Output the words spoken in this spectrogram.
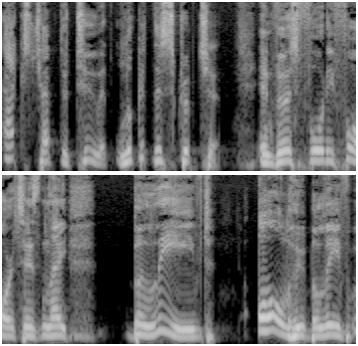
Acts chapter 2, look at this scripture. In verse 44, it says, And they believed, all who believed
